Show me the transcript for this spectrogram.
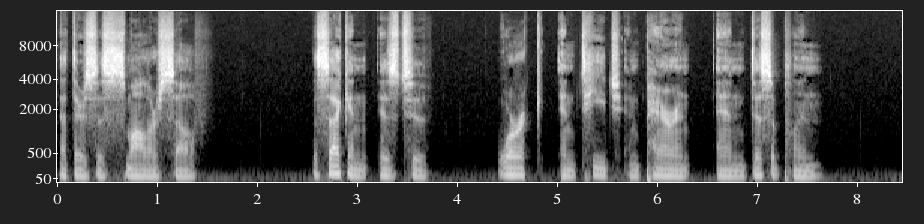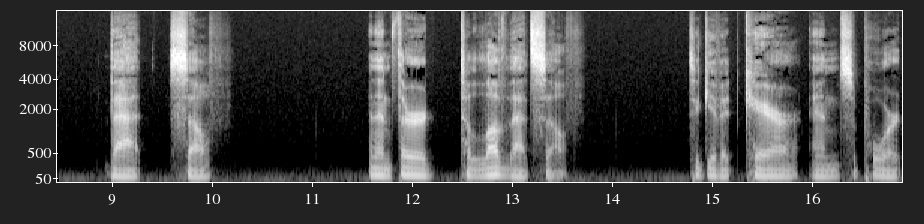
that there's this smaller self the second is to work and teach and parent and discipline that self. And then third, to love that self, to give it care and support.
